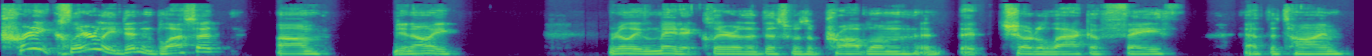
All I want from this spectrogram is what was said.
pretty clearly didn't bless it. Um, you know, he really made it clear that this was a problem. It, it showed a lack of faith at the time.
